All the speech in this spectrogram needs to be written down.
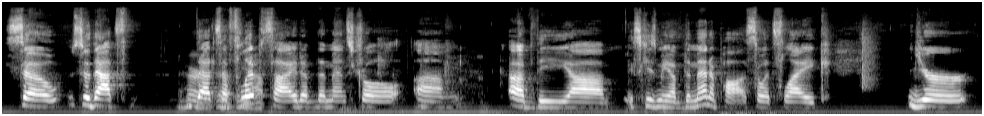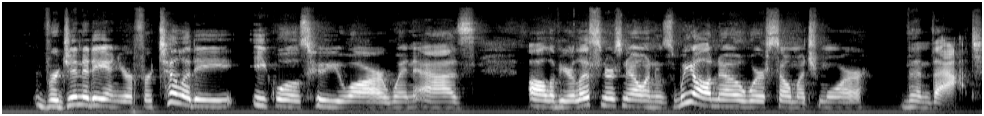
So, so that's her, that's a uh, flip yeah. side of the menstrual um, of the uh, excuse me of the menopause. So it's like you're virginity and your fertility equals who you are when as all of your listeners know and as we all know we're so much more than that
